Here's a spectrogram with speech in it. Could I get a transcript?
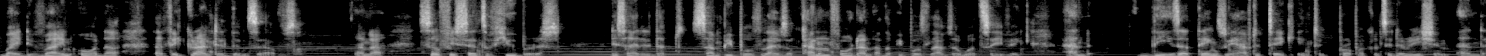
by divine order that they granted themselves. And a selfish sense of hubris decided that some people's lives are cannon fodder and other people's lives are worth saving. And these are things we have to take into proper consideration. And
